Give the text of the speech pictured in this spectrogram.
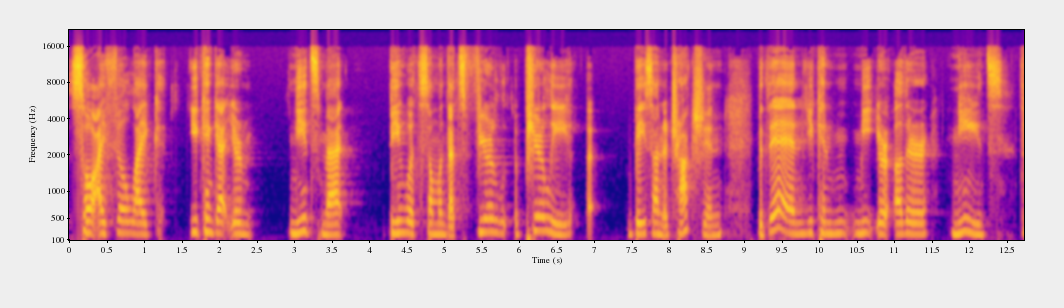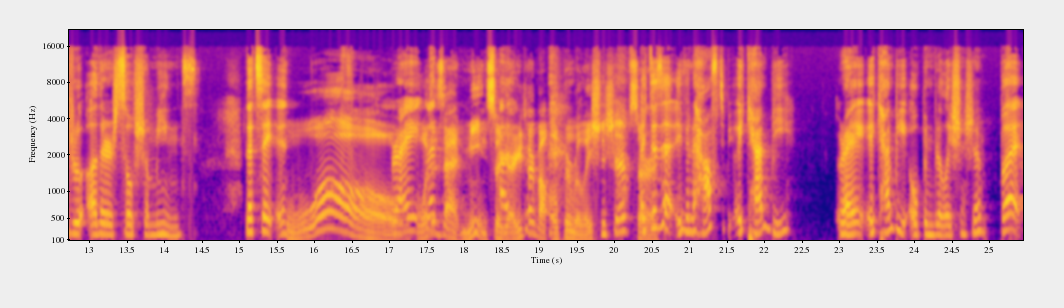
So I feel like you can get your needs met being with someone that's purely, purely uh, based on attraction, but then you can meet your other needs through other social means. Let's say in, Whoa! Right? What Let's- does that mean? So, Uh, are you talking about open relationships? Or? it doesn't even have to be. It can be, right? It can be open relationship, but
